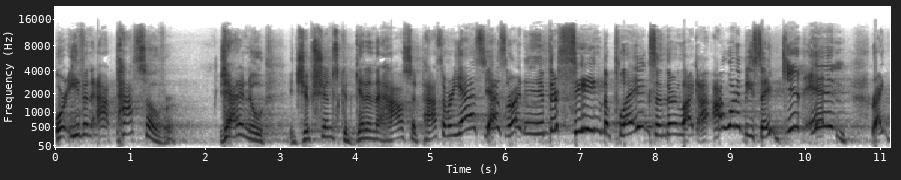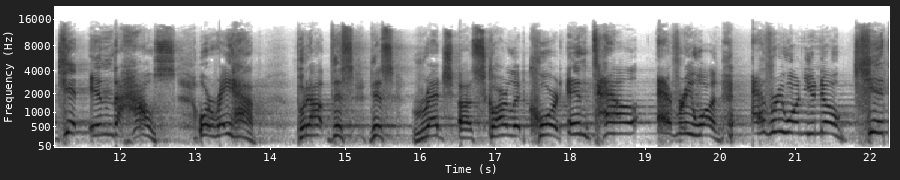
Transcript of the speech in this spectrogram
Or even at Passover. Yeah, I didn't know Egyptians could get in the house at Passover. Yes, yes, right. If they're seeing the plagues and they're like, I, I want to be saved, get in, right? Get in the house. Or Rahab, put out this, this red uh, scarlet cord and tell everyone, everyone you know, get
